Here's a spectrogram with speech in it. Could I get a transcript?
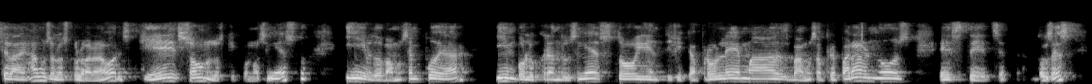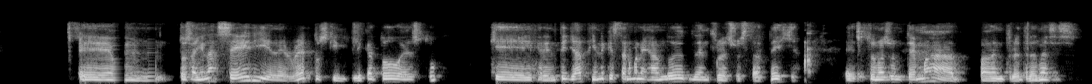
se la dejamos a los colaboradores, que son los que conocen esto, y los vamos a empoderar involucrándolos en esto, identificar problemas, vamos a prepararnos, este, etcétera. Entonces, eh, entonces hay una serie de retos que implica todo esto que el gerente ya tiene que estar manejando dentro de su estrategia. Esto no es un tema para dentro de tres meses.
